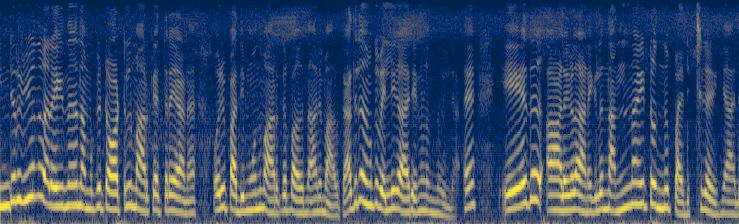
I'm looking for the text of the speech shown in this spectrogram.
ഇന്റർവ്യൂ എന്ന് പറയുന്നത് നമുക്ക് ടോട്ടൽ മാർക്ക് എത്രയാണ്? ഒരു പതിമൂന്ന് മാർക്ക് പതിനാല് മാർക്ക് അതിൽ നമുക്ക് വലിയ കാര്യങ്ങളൊന്നുമില്ല. ഏത് ആളുകളാണെങ്കിലും നന്നായിട്ടൊന്ന് പഠിച്ചു കഴിഞ്ഞാൽ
